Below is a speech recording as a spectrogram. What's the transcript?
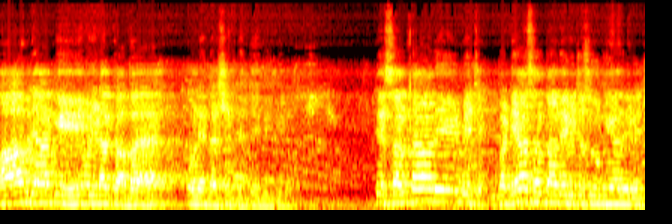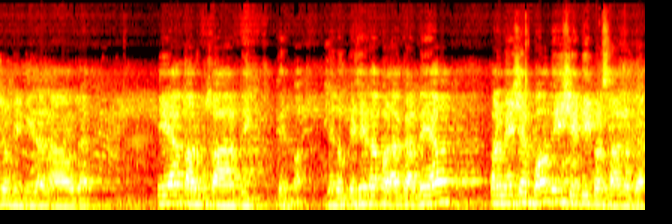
ਆਪ ਜਾ ਕੇ ਉਹ ਜਿਹੜਾ ਕਾਬਾ ਹੈ, ਉਹਨੇ ਦਰਸ਼ਨ ਦਿੱਤੇ ਬੀਬੀ ਨੂੰ। ਤੇ ਸੰਤਾਂ ਦੇ ਵਿੱਚ, ਵੱਡਿਆਂ ਸੰਤਾਂ ਦੇ ਵਿੱਚ, ਸੂਫੀਆਂ ਦੇ ਵਿੱਚ ਉਹ ਬੀਬੀ ਦਾ ਨਾਮ ਆਉਂਦਾ ਇਹ ਆ ਪਰਉਪਕਾਰ ਦੀ ਕਿਰਪਾ। ਜਦੋਂ ਕਿਸੇ ਦਾ ਭਲਾ ਕਰਦੇ ਆ, ਪਰਮੇਸ਼ਰ ਬਹੁਤ ਹੀ ਛੇਤੀ ਪ੍ਰਸੰਨ ਹੁੰਦਾ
